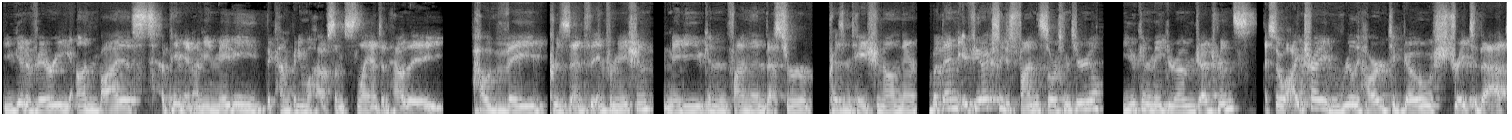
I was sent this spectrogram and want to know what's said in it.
you get a very unbiased opinion. I mean, maybe the company will have some slant in how they how they present the information. Maybe you can find the investor presentation on there. But then if you actually just find the source material, you can make your own judgments. So I try really hard to go straight to that.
